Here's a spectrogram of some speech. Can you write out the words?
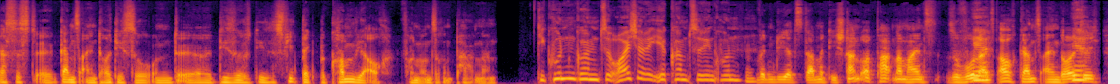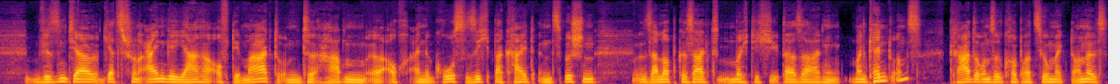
das ist äh, ganz eindeutig so und äh, diese, dieses Feedback bekommen wir auch von unseren Partnern. Die Kunden kommen zu euch oder ihr kommt zu den Kunden? Wenn du jetzt damit die Standortpartner meinst, sowohl ja. als auch ganz eindeutig. Ja. Wir sind ja jetzt schon einige Jahre auf dem Markt und haben äh, auch eine große Sichtbarkeit inzwischen. Salopp gesagt möchte ich da sagen, man kennt uns. Gerade unsere Kooperation McDonald's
